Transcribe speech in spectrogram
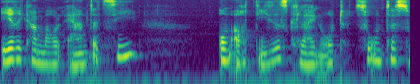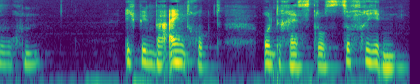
Erika Maul erntet sie um auch dieses Kleinod zu untersuchen. Ich bin beeindruckt und restlos zufrieden.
